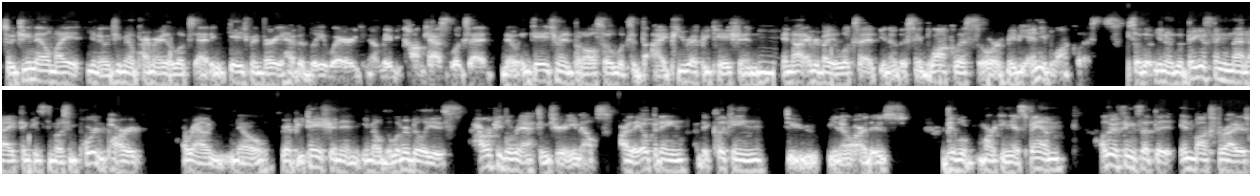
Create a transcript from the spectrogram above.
So Gmail might, you know, Gmail primarily looks at engagement very heavily, where you know maybe Comcast looks at you know engagement, but also looks at the IP reputation, mm-hmm. and not everybody looks at you know the same block lists or maybe any block lists. So the, you know the biggest thing that I think is the most important part around you know reputation and email deliverability is how are people reacting to your emails? Are they opening? Are they clicking? Do you, you know are there's people marking as spam? Other things that the inbox providers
